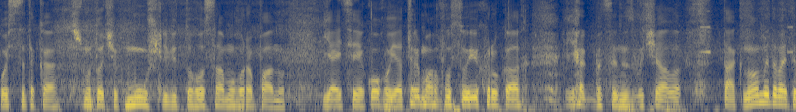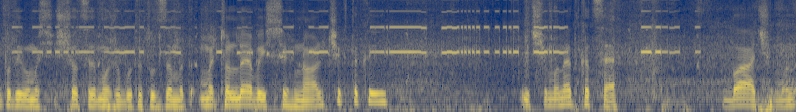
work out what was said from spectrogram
Ось це така шматочок мушлі від того самого рапану, яйця якого я тримав у своїх руках, як би це не звучало. Так, ну а ми давайте подивимось, що це може бути тут за мет- металевий сигнальчик такий. І чи монетка це? Бачу, мон...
